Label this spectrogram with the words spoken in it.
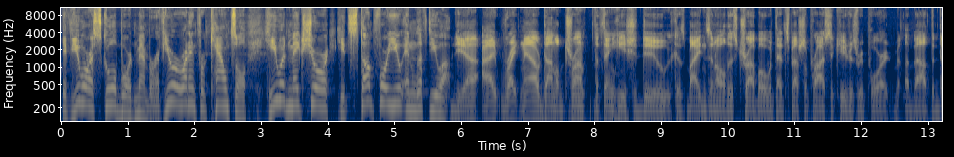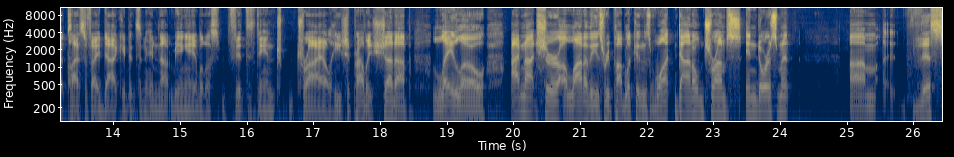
if you were a school board member, if you were running for council, he would make sure he'd stump for you and lift you up. Yeah, I right now Donald Trump, the thing he should do because Biden's in all this trouble with that special prosecutor's report about the declassified documents and him not being able to fit to stand tr- trial. He should probably shut up, lay low. I'm not sure a lot of these Republicans want Donald Trump's endorsement. Um, this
